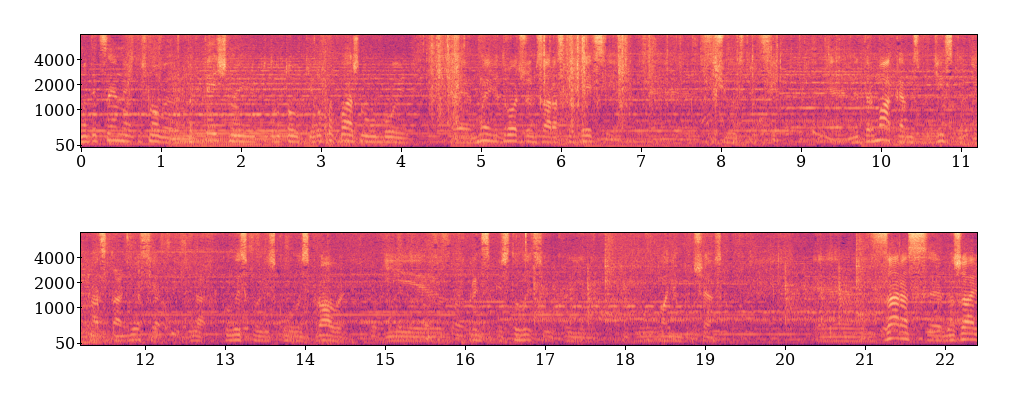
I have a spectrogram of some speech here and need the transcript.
медицини, основи тактичної підготовки, рукопашного бою. Ми відроджуємо зараз традиції січових стрільців. Не дарма Кам'янець-Подільський в 19 році був колискою військової справи і, в принципі, столицею України під головуванням Грушевського. Е, Зараз, е, на жаль,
